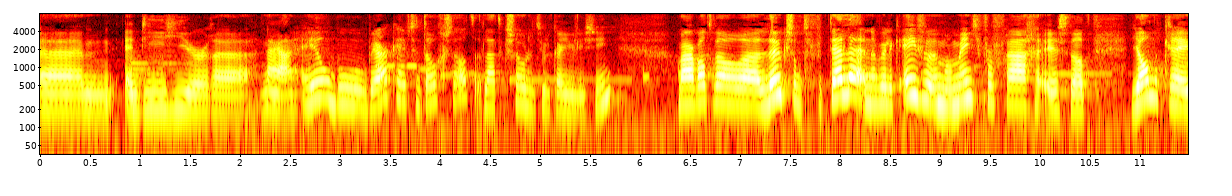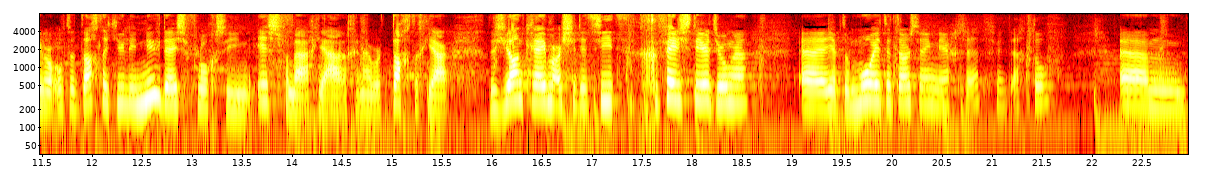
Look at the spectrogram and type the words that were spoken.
Um, en die hier nou ja, een heleboel werk heeft tentoongesteld. Dat laat ik zo natuurlijk aan jullie zien. Maar wat wel leuk is om te vertellen, en daar wil ik even een momentje voor vragen, is dat Jan Kremer, op de dag dat jullie nu deze vlog zien, is vandaag jarig en hij wordt 80 jaar. Dus Jan Kremer, als je dit ziet, gefeliciteerd jongen. Uh, je hebt een mooie tentoonstelling neergezet, vind het echt tof. Um,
